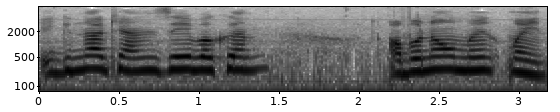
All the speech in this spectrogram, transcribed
İyi günler kendinize iyi bakın. Abone olmayı unutmayın.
